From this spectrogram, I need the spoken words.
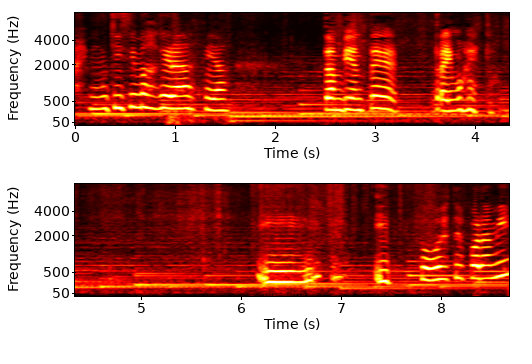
Ay, muchísimas gracias. También te traemos esto. ¿Y, y todo esto es para mí?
